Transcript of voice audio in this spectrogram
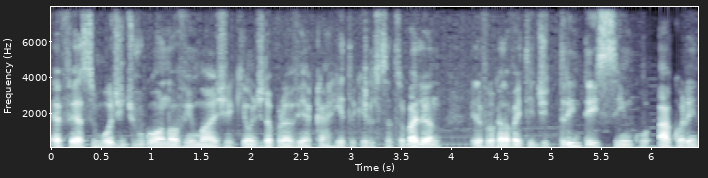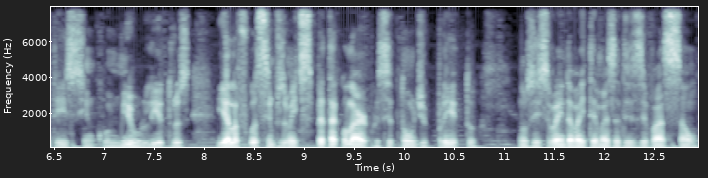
FS Mode divulgou uma nova imagem aqui onde dá para ver a carreta que ele está trabalhando. Ele falou que ela vai ter de 35 a 45 mil litros e ela ficou simplesmente espetacular com esse tom de preto. Não sei se ainda vai ter mais adesivação,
